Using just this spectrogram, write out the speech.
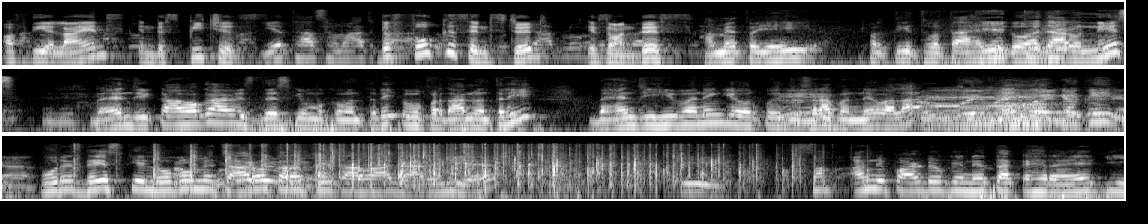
of the alliance in the speeches. The focus instead is on this. हमें तो यही प्रतीत होता है कि 2019 बहन जी का होगा इस देश के मुख्यमंत्री वो प्रधानमंत्री बहन जी ही बनेंगी और कोई दूसरा बनने वाला नहीं है क्योंकि पूरे देश के लोगों में चारों तरफ़ से एक आवाज़ आ रही है कि सब अन्य पार्टियों के नेता कह रहे हैं कि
